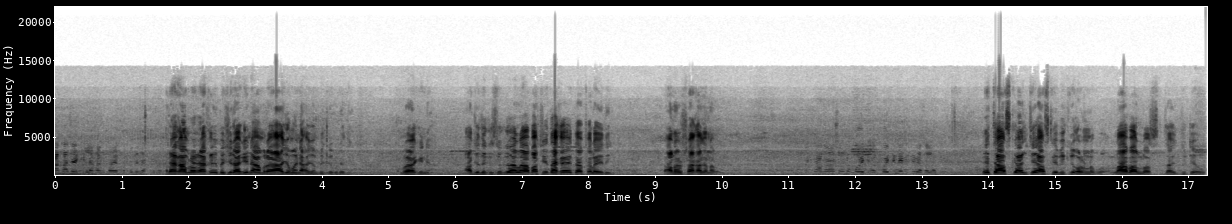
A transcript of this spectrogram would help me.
রাখা কিলা আমরা রাখি, বেশি রাখি না, আমরা হাজম না হাজম বিক্রি করে দিই। আমরা রাখি না। আর যদি কিছু গেলা বাঁচিয়ে থাকে, এটা ফেলাই দিই। আনারস রাখা জানা ভাই। একটা আনারস হলো কয়- কয়দিনে বিক্রি বেচা লাগে এটা আজকে আনছে, আজকে বিক্রি করানো লাগবো লাভ আর লস, যাই দুটো হোক।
